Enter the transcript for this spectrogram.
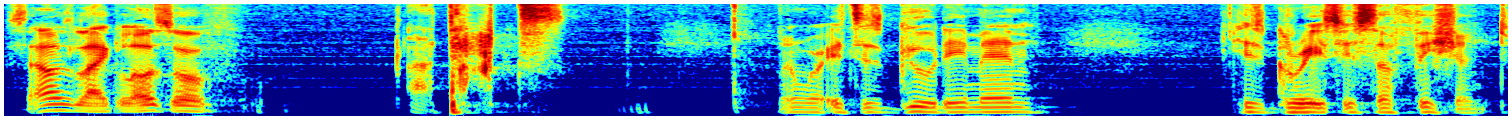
sounds like lots of attacks. Remember, it is good, amen. His grace is sufficient.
